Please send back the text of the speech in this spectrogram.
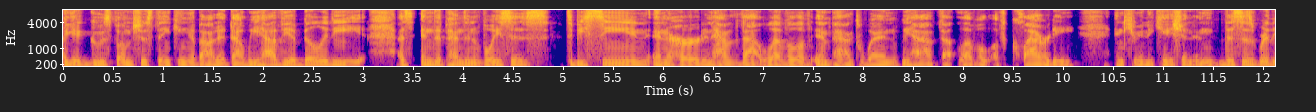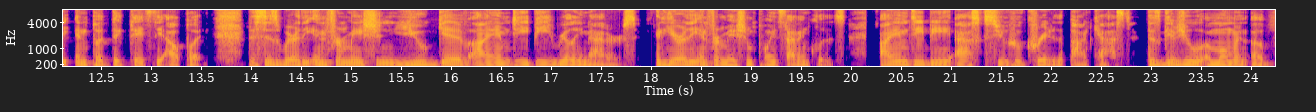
I get goosebumps just thinking about it that we have the ability as independent voices to be seen and heard and have that level of impact when we have that level of clarity and communication. And this is where the input dictates the output. This is where the information you give IMDb really matters. And here are the information points that includes. IMDb asks you who created the podcast. This gives you a moment of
